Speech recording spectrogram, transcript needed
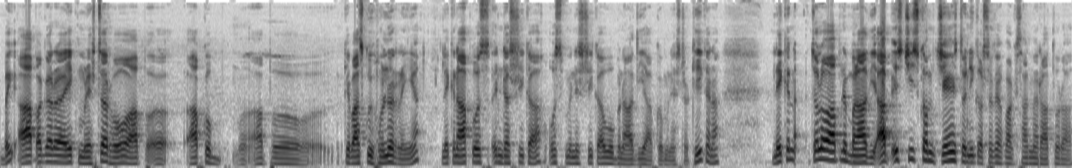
بھائی، آپ اگر ایک منسٹر ہو، آپ آپ کو، آپ کے پاس کوئی ہنر نہیں ہے، لیکن آپ کو اس انڈسٹری کا، اس منسٹری کا وہ بنا دیا آپ کو منسٹر، ٹھیک ہے نا؟ لیکن چلو، آپ نے بنا دیا۔ اب اس چیز کو ہم چینج تو نہیں کر سکتے پاکستان میں راتوں رات۔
